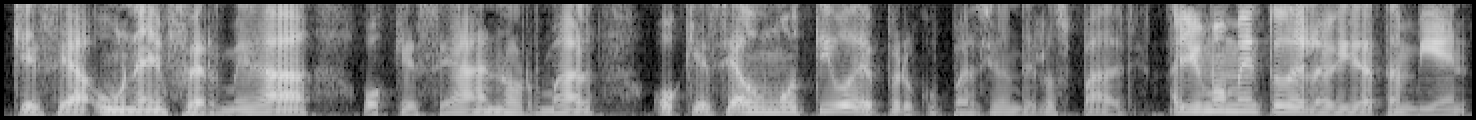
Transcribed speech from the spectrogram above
que sea una enfermedad o que sea anormal o que sea un motivo de preocupación de los padres. Hay un momento de la vida también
